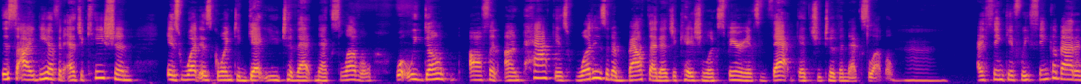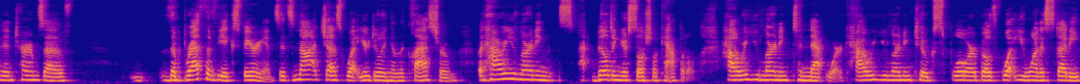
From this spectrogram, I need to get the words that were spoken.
this idea of an education is what is going to get you to that next level. What we don't often unpack is what is it about that educational experience that gets you to the next level. Mm-hmm. I think if we think about it in terms of the breadth of the experience. It's not just what you're doing in the classroom, but how are you learning, building your social capital? How are you learning to network? How are you learning to explore both what you want to study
